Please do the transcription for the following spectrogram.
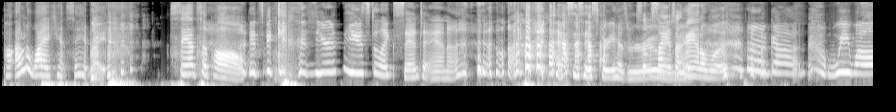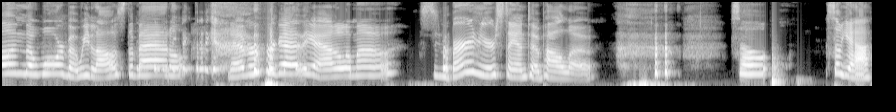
Pa- I don't know why I can't say it right. Santa Paul. It's because you're used to like Santa Ana. like, Texas history has ruined Some Santa you. Ana wood. Oh God, we won the war, but we lost the battle. Never forget the Alamo. Burn your Santa Paulo. So, so yeah,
